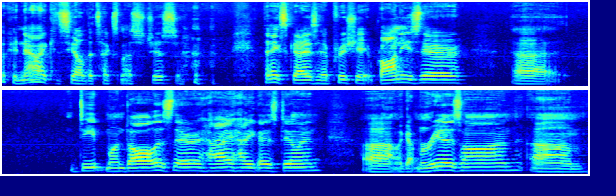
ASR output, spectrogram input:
Okay, now I can see all the text messages. Thanks, guys. I appreciate. Ronnie's there. Uh, Deep Mondal is there. Hi, how you guys doing? Uh, I got Maria's on. Um,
